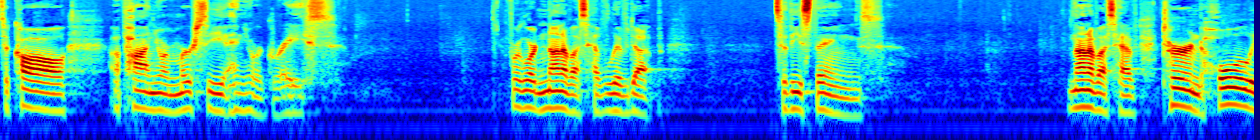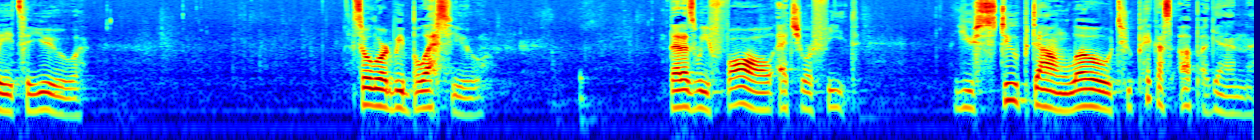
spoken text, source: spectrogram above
to call upon your mercy and your grace. For, Lord, none of us have lived up to these things. None of us have turned wholly to you. So, Lord, we bless you that as we fall at your feet, you stoop down low to pick us up again,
